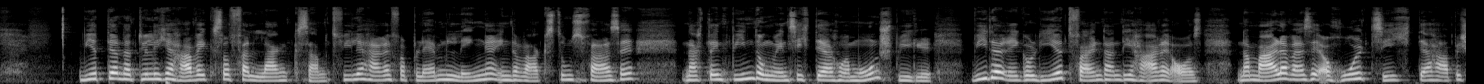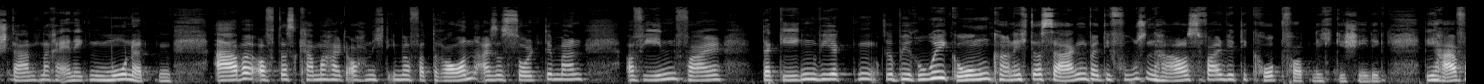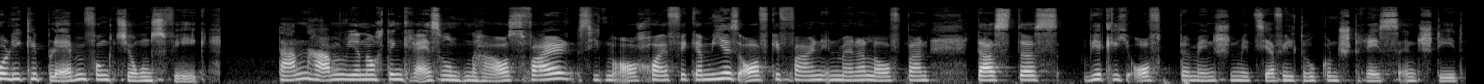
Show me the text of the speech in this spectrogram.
wird der natürliche Haarwechsel verlangsamt. Viele Haare verbleiben länger in der Wachstumsphase. Nach der Entbindung, wenn sich der Hormonspiegel wieder reguliert, fallen dann die Haare aus. Normalerweise erholt sich der Haarbestand nach einigen Monaten. Aber auf das kann man halt auch nicht immer vertrauen. Also sollte man auf jeden Fall dagegen wirken. Zur Beruhigung kann ich da sagen, bei diffusen Haarausfall wird die Kopfhaut nicht geschädigt. Die Haarfollikel bleiben funktionsfähig. Dann haben wir noch den kreisrunden Haarausfall, sieht man auch häufiger. Mir ist aufgefallen in meiner Laufbahn, dass das wirklich oft bei Menschen mit sehr viel Druck und Stress entsteht.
